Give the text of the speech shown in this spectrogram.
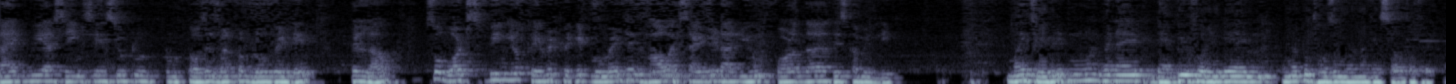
like we are seeing since you to 2001 from Bloomfield till now. So what's been your favorite cricket moment and how excited are you for the this coming league? My favorite moment when I debut for India in you know, 2001 against South Africa.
